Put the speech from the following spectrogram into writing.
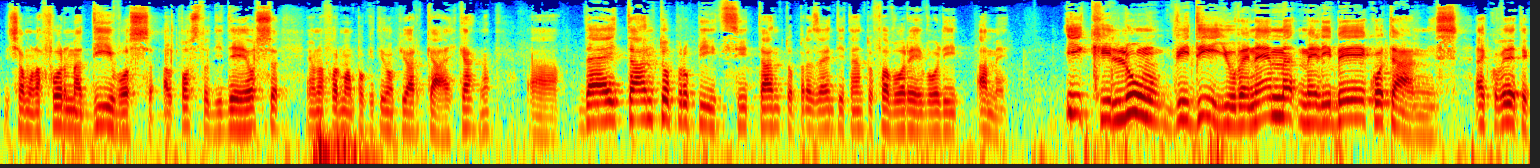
diciamo, la forma divos al posto di deos è una forma un pochettino più arcaica. No? Uh, dei tanto propizi, tanto presenti, tanto favorevoli a me. Ic illum vidi juvenem melibee quotannis. Ecco, vedete,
